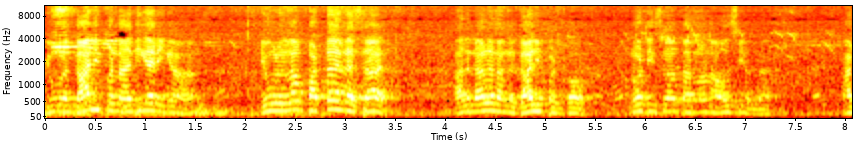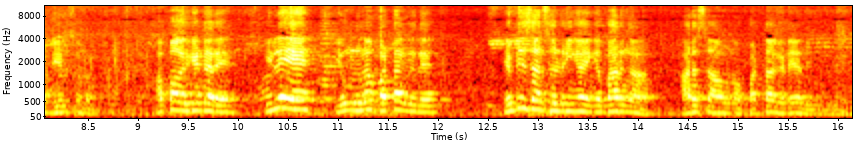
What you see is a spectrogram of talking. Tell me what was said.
இவங்களை காலி பண்ண அதிகாரிங்க இவங்களெல்லாம் பட்டா இல்லை சார். அதனால நாங்கள் காலி பண்ணிட்டோம். நோட்டீஸ்லாம் தரணும்னு அவசியம் இல்லை. அப்படின்னு சொன்னோம். அப்பா அவர் கேட்டாரு இல்லையே இவங்களெல்லாம் பட்டா இருக்குது. எப்படி சார் சொல்றீங்க? இங்க பாருங்க. அரசு ஆகணும் பட்டா கிடையாது இவங்களுக்கு.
